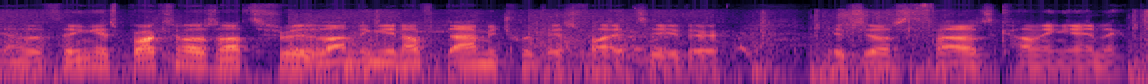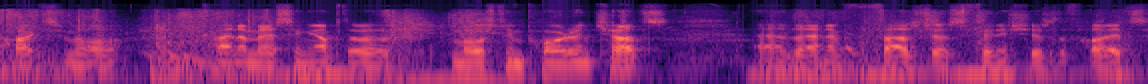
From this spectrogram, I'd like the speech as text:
Yeah, the thing is, Proximo's not really landing enough damage with this fight either. It's just Faz coming in, Proximo kind of messing up the most important shots, and then Faz just finishes the fight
